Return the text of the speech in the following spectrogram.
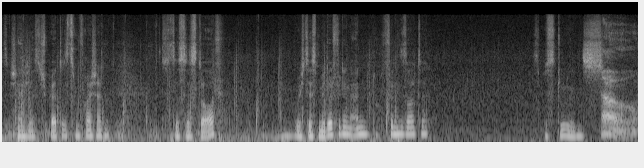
Ist wahrscheinlich erst später zum Freischalten. Ist das das Dorf? Wo ich das Mädel für den einen finden sollte? Was bist du denn? So,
